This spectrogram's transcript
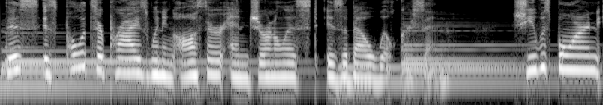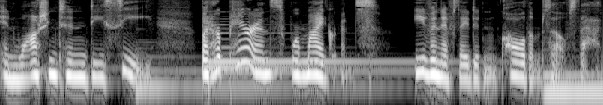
This is Pulitzer Prize winning author and journalist Isabel Wilkerson. She was born in Washington, D.C., but her parents were migrants, even if they didn't call themselves that.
